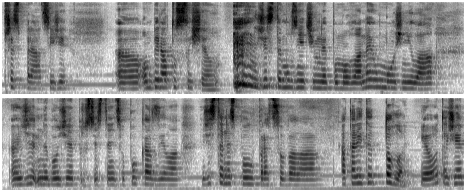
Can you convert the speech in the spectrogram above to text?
přes práci, že uh, on by na to slyšel, že jste mu s něčím nepomohla, neumožnila, uh, že, nebo že prostě jste něco pokazila, že jste nespolupracovala a tady to, tohle, jo, takže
